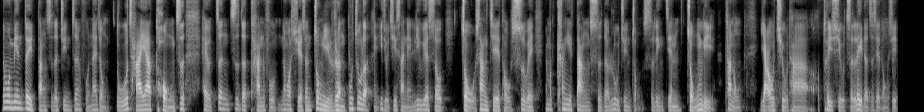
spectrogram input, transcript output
那么面对当时的军政府那种独裁呀、统治，还有政治的贪腐，那么学生终于忍不住了。一九七三年六月时候。走上街头示威，那么抗议当时的陆军总司令兼总理塔农要求他退休之类的这些东西。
